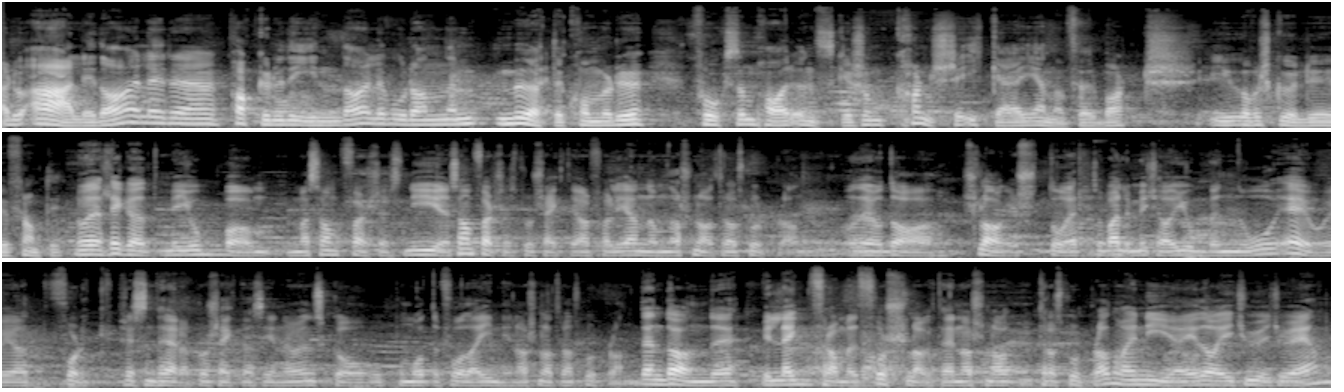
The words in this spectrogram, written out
Er du ærlig da, eller eh, pakker du det inn da? Eller hvordan møtekommer du folk som har ønsker som kanskje ikke er gjennomførbart i overskuelig framtid? Nå er det slik at Vi jobber med samferdsels, nye samferdselsprosjekter iallfall gjennom Nasjonal transportplan. og Det er jo da slaget står. Så Veldig mye av jobben nå er jo i at folk presenterer prosjektene sine og ønsker å på en måte få det inn i Nasjonal transportplan. Den dagen det legger legge fram et forslag til en Nasjonal transportplan, og en ny i, i 2021,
